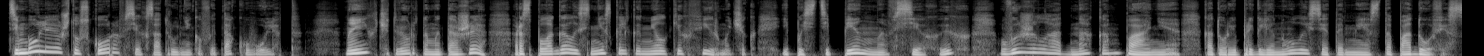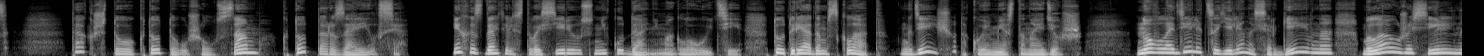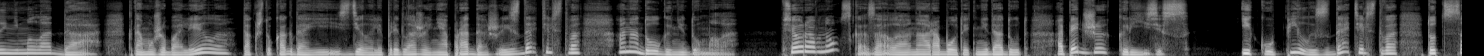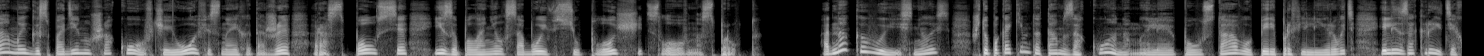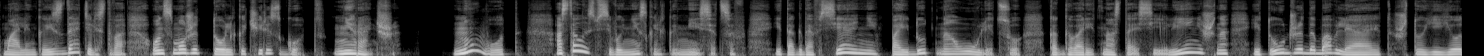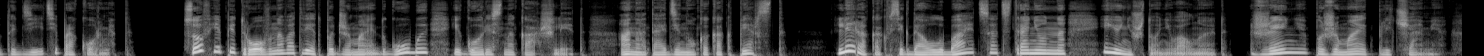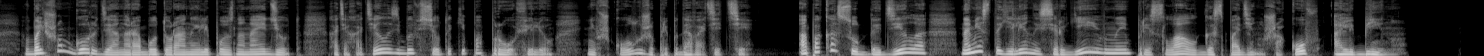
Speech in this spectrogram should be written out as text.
Тем более, что скоро всех сотрудников и так уволят. На их четвертом этаже располагалось несколько мелких фирмочек, и постепенно всех их выжила одна компания, которой приглянулось это место под офис. Так что кто-то ушел сам, кто-то разорился. Их издательство «Сириус» никуда не могло уйти. Тут рядом склад. Где еще такое место найдешь? Но владелица Елена Сергеевна была уже сильно немолода, к тому же болела, так что когда ей сделали предложение о продаже издательства, она долго не думала. «Все равно», — сказала она, — «работать не дадут. Опять же, кризис». И купил издательство тот самый господин Ушаков, чей офис на их этаже расползся и заполонил собой всю площадь, словно спрут. Однако выяснилось, что по каким-то там законам или по уставу перепрофилировать или закрыть их маленькое издательство он сможет только через год, не раньше. Ну вот, осталось всего несколько месяцев, и тогда все они пойдут на улицу, как говорит Настасья Ильинична, и тут же добавляет, что ее-то дети прокормят. Софья Петровна в ответ поджимает губы и горестно кашляет. Она-то одинока, как перст. Лера, как всегда, улыбается отстраненно, ее ничто не волнует. Женя пожимает плечами. В большом городе она работу рано или поздно найдет, хотя хотелось бы все-таки по профилю, не в школу же преподавать идти. А пока суд до дела, на место Елены Сергеевны прислал господин Ушаков Альбину.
